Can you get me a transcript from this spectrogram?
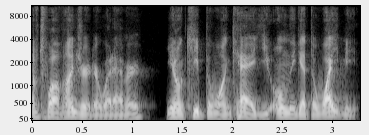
of 1200 or whatever. You don't keep the 1K, you only get the white meat.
